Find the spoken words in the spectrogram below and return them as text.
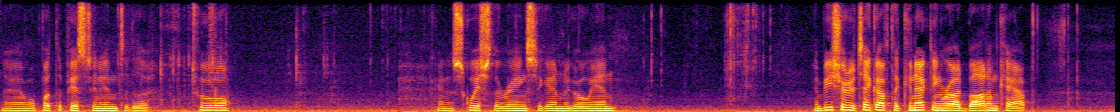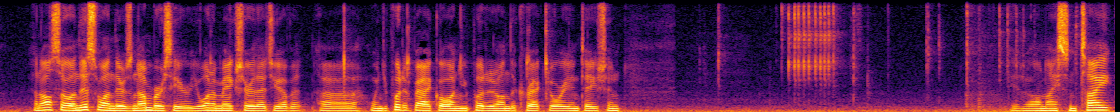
And we'll put the piston into the tool. Kind of squish the rings to get them to go in. And be sure to take off the connecting rod bottom cap. And also on this one, there's numbers here. You want to make sure that you have it, uh, when you put it back on, you put it on the correct orientation. Get it all nice and tight.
